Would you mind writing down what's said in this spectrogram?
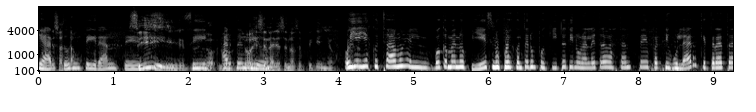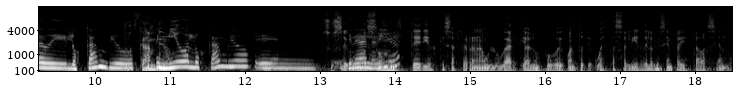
Qué hartos estamos. integrantes. Sí, sí lo- lo- los vivo. escenarios se nos hacen pequeños. Oye, pero ya escuchábamos el Boca Mano Pie. Si nos puedes contar un poquito, tiene una letra bastante particular que trata de los cambios, Los este cambios. miedo a los cambios en, Sus segundos en son vida. misterios que se aferran a un lugar, que habla un poco de cuánto te cuesta salir de lo que siempre has estado haciendo.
